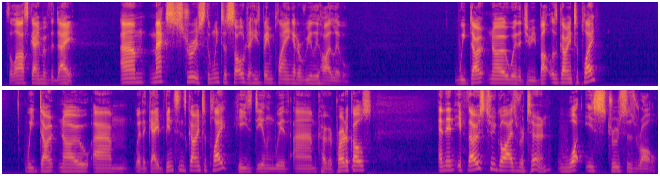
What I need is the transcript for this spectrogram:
it's the last game of the day. Um, Max Strus, the Winter Soldier, he's been playing at a really high level. We don't know whether Jimmy Butler's going to play. We don't know um, whether Gabe Vincent's going to play. He's dealing with um, COVID protocols. And then if those two guys return, what is Strus's role?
